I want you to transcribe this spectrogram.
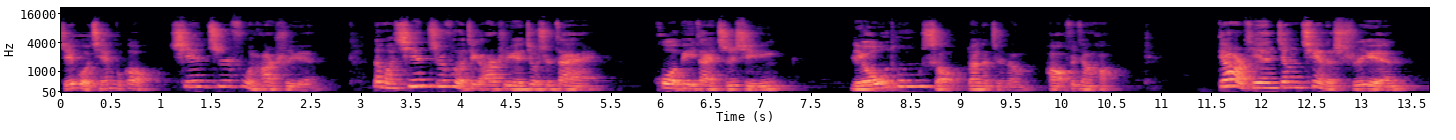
结果钱不够，先支付了二十元。那么，先支付的这个二十元，就是在货币在执行流通手段的职能。好，非常好。第二天将欠的十元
